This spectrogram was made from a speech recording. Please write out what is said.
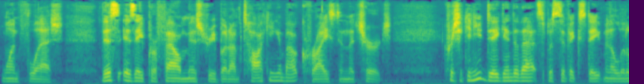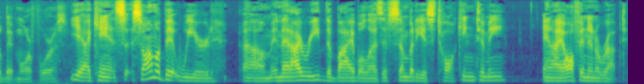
one flesh. This is a profound mystery, but I'm talking about Christ and the church. Christian, can you dig into that specific statement a little bit more for us? Yeah, I can. So, so I'm a bit weird um, in that I read the Bible as if somebody is talking to me and I often interrupt.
